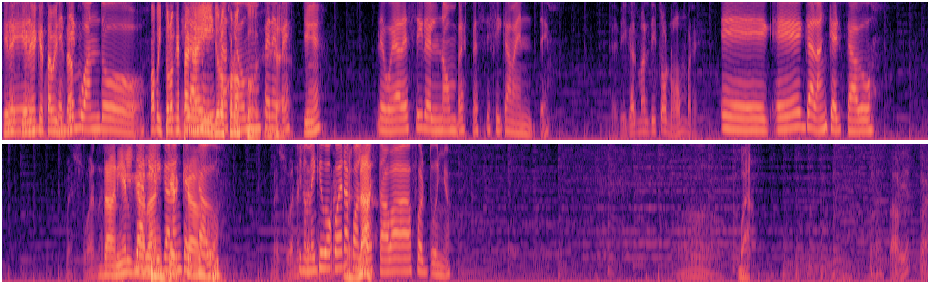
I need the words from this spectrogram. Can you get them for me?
¿Quién es, quién es el que está Es de visitando? cuando Papi, todos los que están ahí yo los administración conozco. PNP. ¿Quién es? Le voy a decir el nombre específicamente. Que diga el maldito nombre. Eh, es Galán Quercado. Me suena. Daniel Galán, Daniel Galán Quercado. Quercado. Me suena Si no me equivoco, nombre. era ¿Verdad? cuando estaba Fortuño. Mm, Bueno, está bien, pues,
